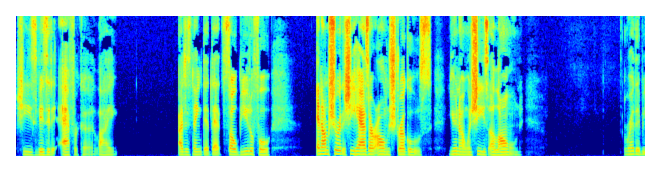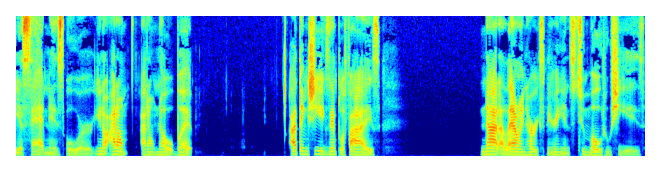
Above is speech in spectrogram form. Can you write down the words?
She's visited Africa. Like, I just think that that's so beautiful. And I'm sure that she has her own struggles, you know, when she's alone. Whether it be a sadness or, you know, I don't I don't know, but I think she exemplifies not allowing her experience to mold who she is.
